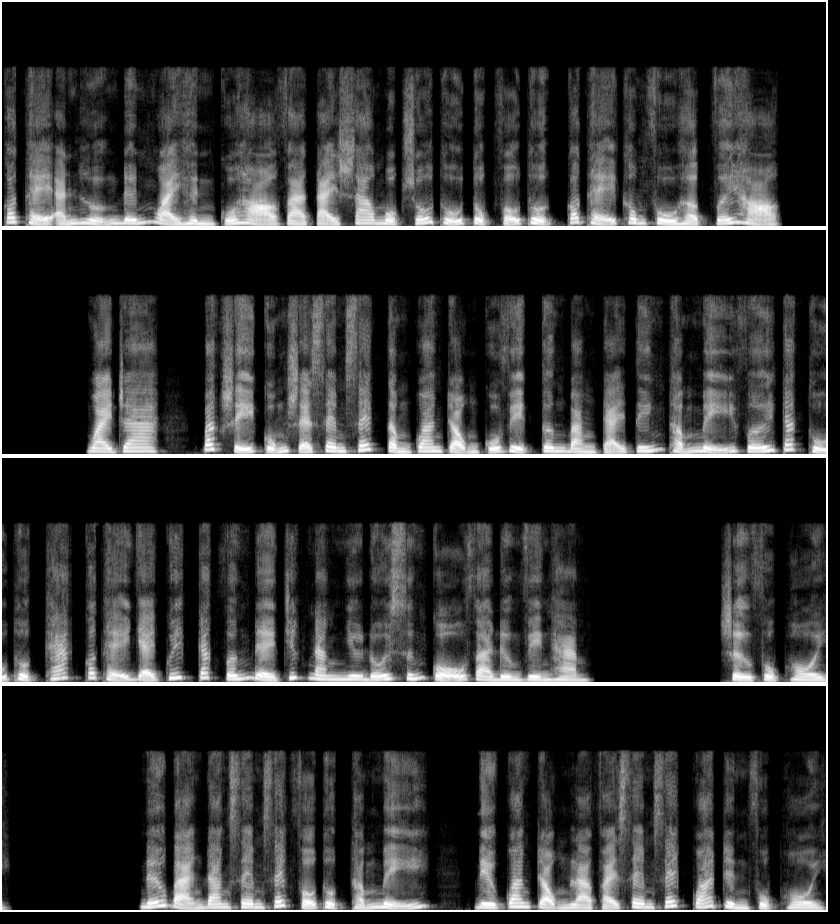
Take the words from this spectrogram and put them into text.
có thể ảnh hưởng đến ngoại hình của họ và tại sao một số thủ tục phẫu thuật có thể không phù hợp với họ. Ngoài ra, bác sĩ cũng sẽ xem xét tầm quan trọng của việc cân bằng cải tiến thẩm mỹ với các thủ thuật khác có thể giải quyết các vấn đề chức năng như đối xứng cổ và đường viền hàm. Sự phục hồi Nếu bạn đang xem xét phẫu thuật thẩm mỹ, điều quan trọng là phải xem xét quá trình phục hồi.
